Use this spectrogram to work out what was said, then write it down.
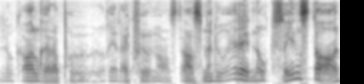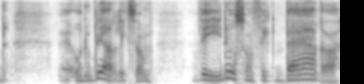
lokalredaktion någonstans. Men då är den också i en stad. Och då blir det liksom vi då som fick bära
